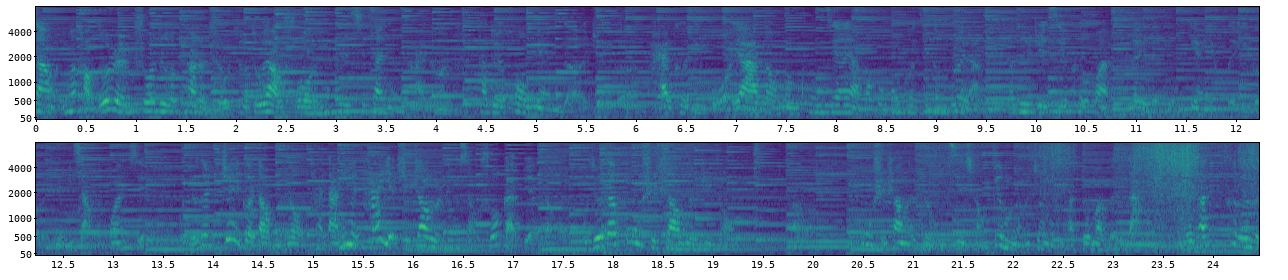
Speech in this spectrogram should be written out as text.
像你们好多人说这个片儿的时候，就都要说，因为它是七三年拍的嘛，他对后面的这个《骇客帝国》呀、《盗梦空间》呀，包括《攻壳机动队》啊，他对这些科幻类的这种电影的。影响的关系，我觉得这个倒没有太大，因为它也是照着那个小说改编的。我觉得在故事上的这种，呃，故事上的这种继承，并不能证明它多么伟大。我觉得它特别伟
